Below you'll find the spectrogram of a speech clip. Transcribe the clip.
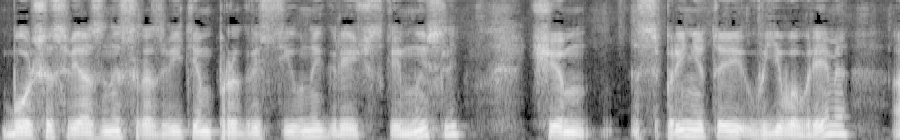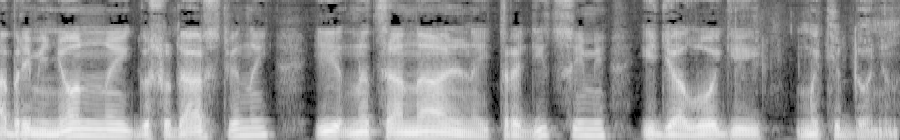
больше связаны с развитием прогрессивной греческой мысли, чем с принятой в его время обремененной государственной и национальной традициями идеологией македонин.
